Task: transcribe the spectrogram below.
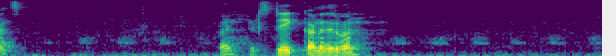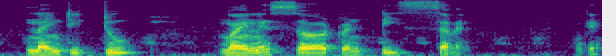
answer. Fine let's take another one. 92 minus, uh, 27 okay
